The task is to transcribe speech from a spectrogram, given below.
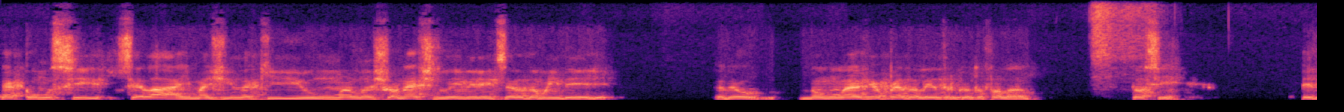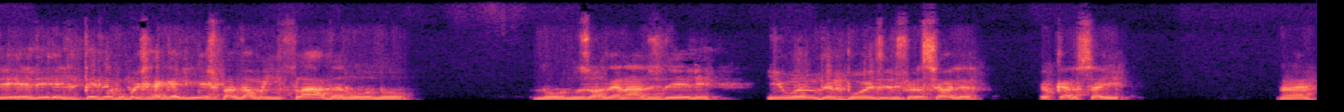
É como se, sei lá, imagina que uma lanchonete do Emirates era da mãe dele. Entendeu? Não levem ao pé da letra que eu estou falando. Então, assim, ele, ele, ele teve algumas regalias para dar uma inflada no, no, no, nos ordenados dele, e um ano depois ele falou assim: Olha, eu quero sair. Né?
